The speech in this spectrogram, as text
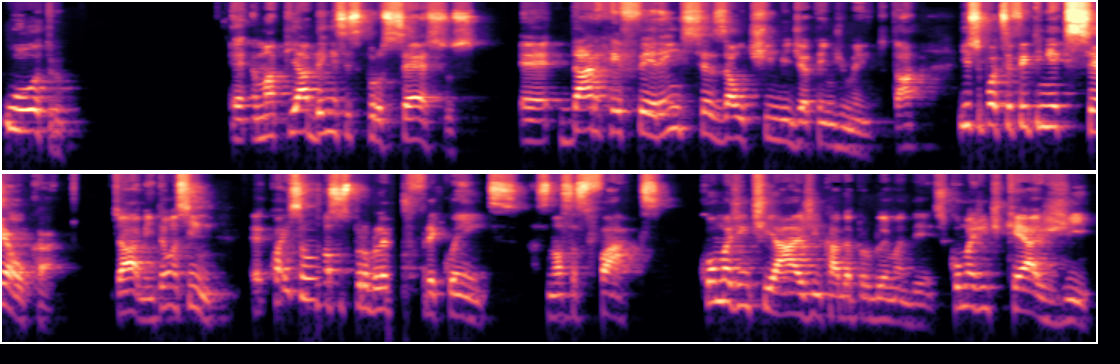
O outro é mapear bem esses processos, é dar referências ao time de atendimento, tá? Isso pode ser feito em Excel, cara, sabe? Então, assim, é, quais são os nossos problemas frequentes, as nossas FAQs? Como a gente age em cada problema desse, como a gente quer agir,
